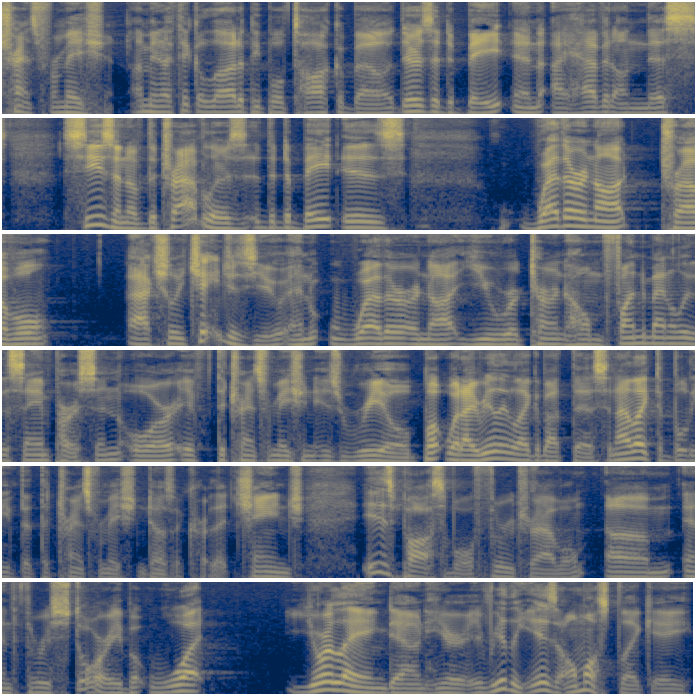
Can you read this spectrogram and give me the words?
transformation. I mean, I think a lot of people talk about there's a debate, and I have it on this season of The Travelers. The debate is whether or not travel actually changes you and whether or not you return home fundamentally the same person or if the transformation is real. But what I really like about this, and I like to believe that the transformation does occur, that change is possible through travel um, and through story. But what you're laying down here, it really is almost like a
